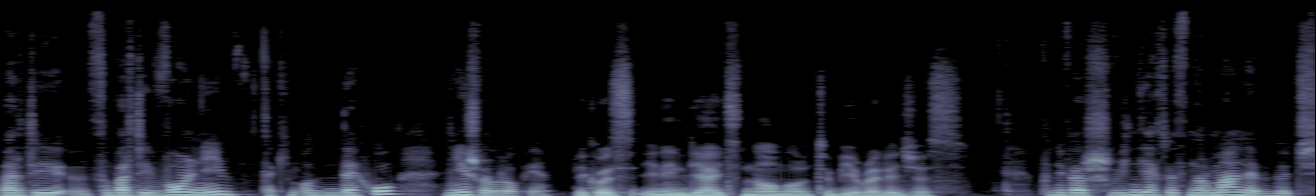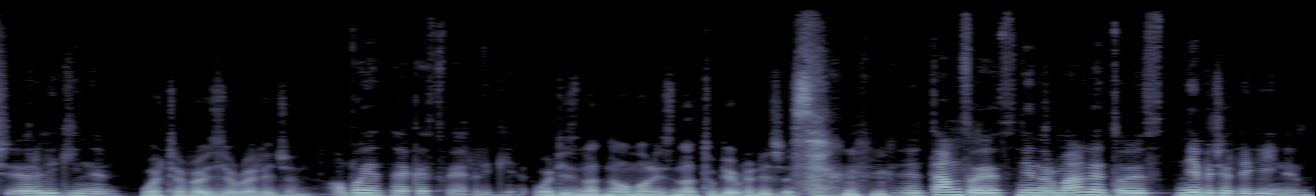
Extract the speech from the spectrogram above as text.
bardziej, są bardziej wolni w takim oddechu niż w Europie. Because in India it's normal to be religious, Ponieważ w Indiach to jest normalne by być religijnym, whatever is your religion. obojętne jaka jest twoja religia. What is not normal is not to be religious. E, Tam, co jest nienormalne, to jest nie być religijnym.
